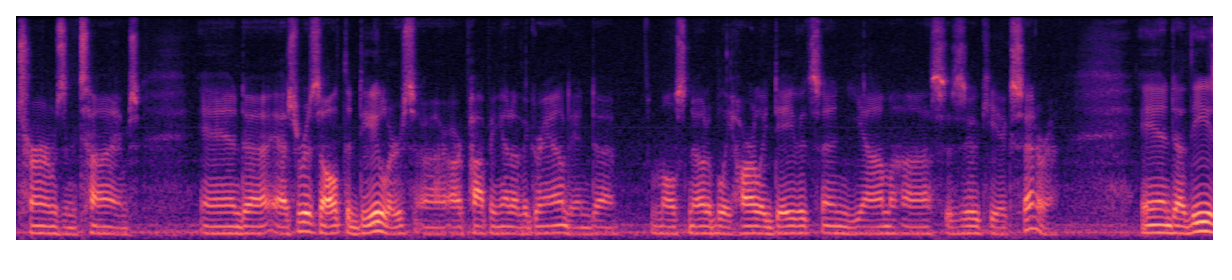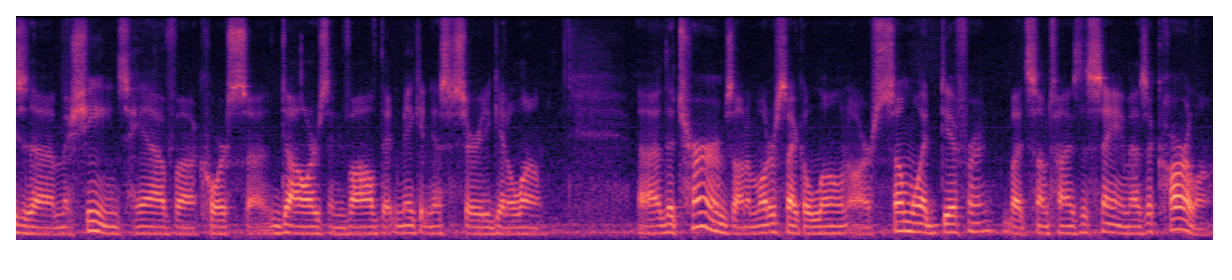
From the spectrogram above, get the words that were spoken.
terms and times. And uh, as a result, the dealers are, are, popping out of the ground, and uh, most notably Harley Davidson, Yamaha, Suzuki, etc. And uh, these uh, machines have, uh, of course, uh, dollars involved that make it necessary to get a loan. Uh, the terms on a motorcycle loan are somewhat different, but sometimes the same as a car loan.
